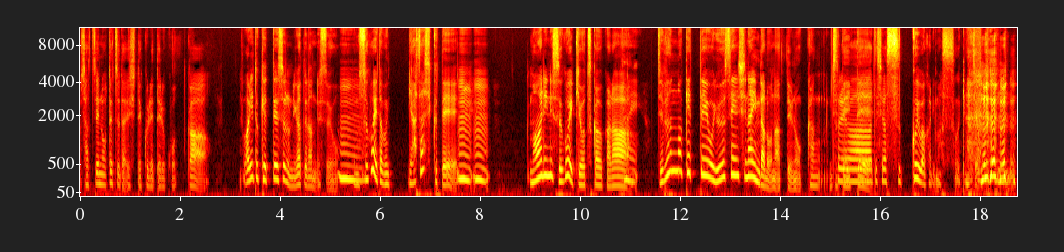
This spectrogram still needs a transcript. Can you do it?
撮影のお手伝いしてくれてる子が、割と決定するの苦手なんですよ。うんでもすごい多分優しくて、うんうん。周りにすごい気を使うから、はい。自分の決定を優先しないんだろうなっていうのを感じていて。それは私はすっごいわかります。その気持ちは。うん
